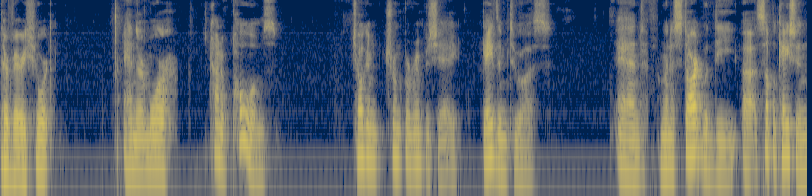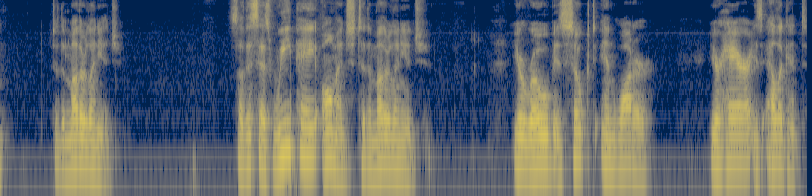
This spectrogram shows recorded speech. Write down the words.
They're very short, and they're more kind of poems. Chogyam Trungpa Rinpoche gave them to us. And I'm going to start with the uh, supplication to the mother lineage. So this says, We pay homage to the mother lineage. Your robe is soaked in water. Your hair is elegant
